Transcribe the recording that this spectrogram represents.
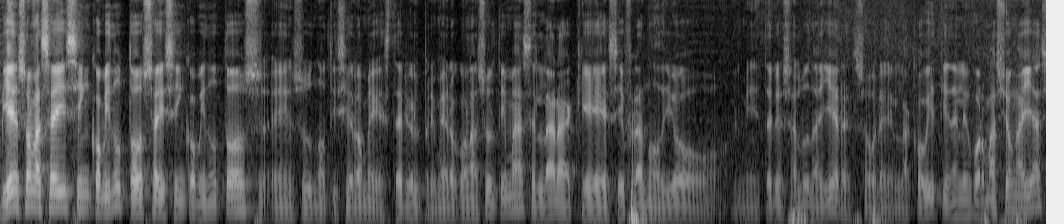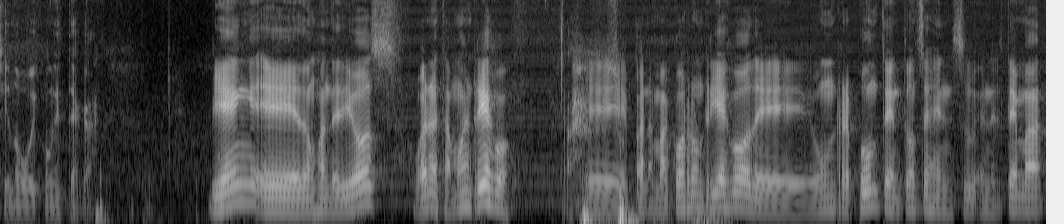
Bien, son las seis, cinco minutos, seis, cinco minutos en su noticiero Megesterio, el primero con las últimas. Lara, ¿qué cifras nos dio el Ministerio de Salud ayer sobre la COVID? ¿Tienes la información allá? Si no, voy con este acá. Bien, eh, don Juan de Dios, bueno, estamos en riesgo. Ah, Eh, Panamá corre un riesgo de un repunte entonces en, su- en el tema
